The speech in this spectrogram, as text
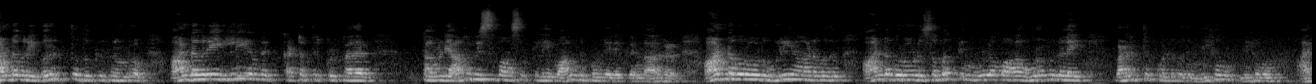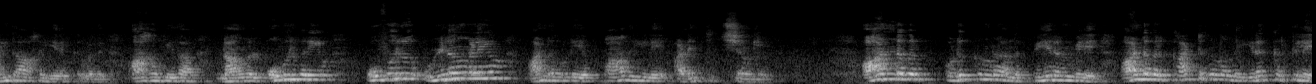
ஆண்டவரை வெறுத்து ஒதுக்குகின்றோம். ஆண்டவரே இல்லை என்ற கட்டத்திற்குள் பலர் தங்களுடைய அகவிசுவாசத்திலே வாழ்ந்து கொண்டிருக்கின்றார்கள். ஆண்டவரோடு உரையாடுவதும் ஆண்டவரோடு சபத்தின் மூலமாக உறவுகளை வளர்த்துக் கொள்வதும் மிகவும் மிகவும் அரிதாக இருக்கின்றது. ஆகவேதான் நாங்கள் ஒவ்வொருவரையும் ஒவ்வொரு உள்ளங்களையும் ஆண்டவருடைய பாதையிலே அழைத்து சென்று ஆண்டவர் கொடுக்கின்ற அந்த பேரன்பிலே ஆண்டவர் காட்டுகின்ற அந்த இரக்கத்திலே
